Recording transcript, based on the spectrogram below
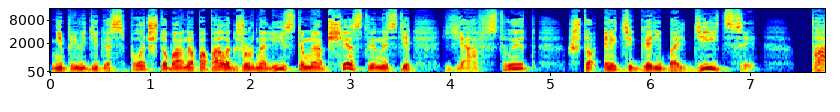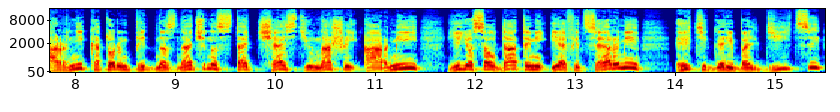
не приведи Господь, чтобы оно попало к журналистам и общественности, явствует, что эти гарибальдийцы Парни, которым предназначено стать частью нашей армии, ее солдатами и офицерами, эти гарибальдийцы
